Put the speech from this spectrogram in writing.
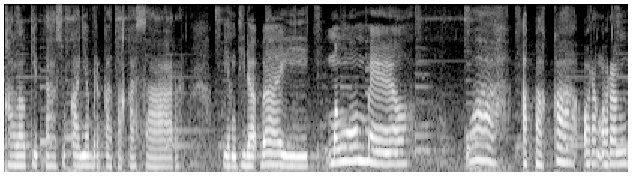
Kalau kita sukanya berkata kasar, yang tidak baik, mengomel, wah, apakah orang-orang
